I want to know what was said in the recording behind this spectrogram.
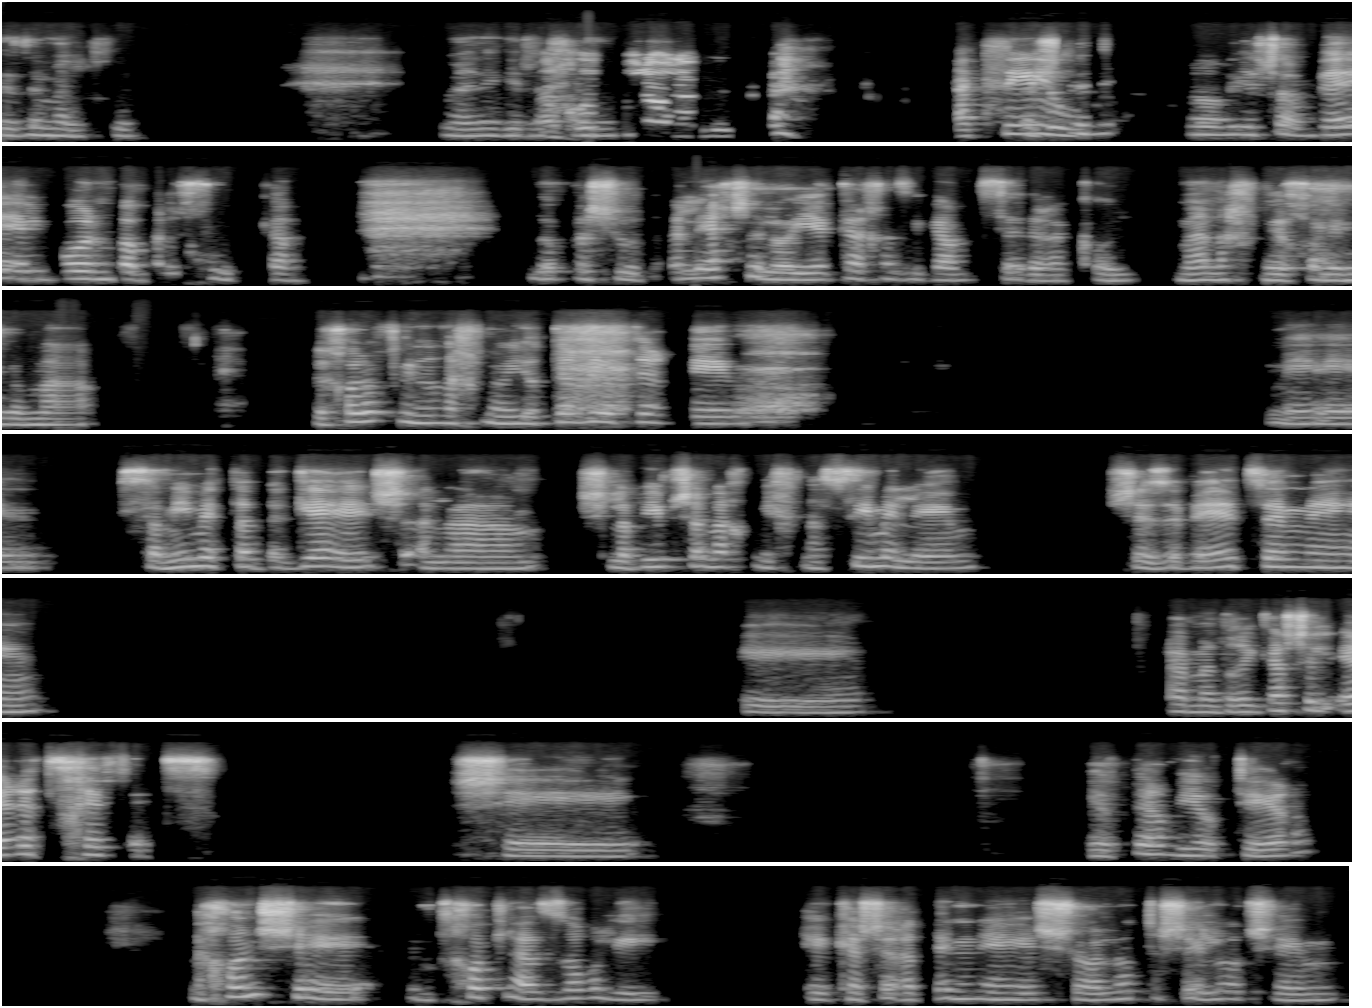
איזה מלכות. מה אני אגיד לכם? מלכות לא אצילו. יש הרבה עלבון במלכות גם. לא פשוט, אבל איך שלא יהיה ככה זה גם בסדר הכל. מה אנחנו יכולים לומר? בכל אופן, אנחנו יותר ויותר אה, שמים את הדגש על השלבים שאנחנו נכנסים אליהם, שזה בעצם המדרגה של ארץ חפץ, שיותר ויותר, נכון שהן צריכות לעזור לי אה, כאשר אתן שואלות את השאלות שהן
